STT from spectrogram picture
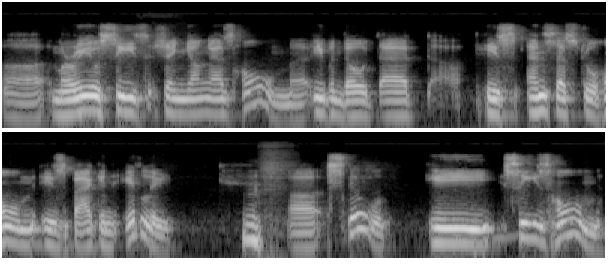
Uh, Mario sees Shenyang as home, uh, even though that uh, his ancestral home is back in Italy. Hmm. Uh, still, he sees home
